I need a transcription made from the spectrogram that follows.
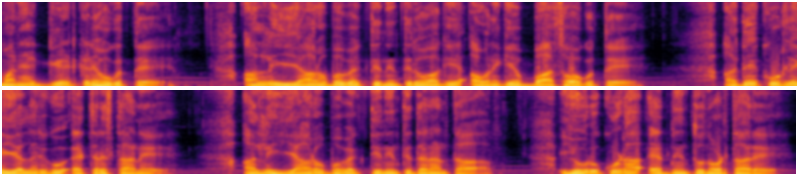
ಮನೆಯ ಗೇಟ್ ಕಡೆ ಹೋಗುತ್ತೆ. ಅಲ್ಲಿ ಯಾರೊಬ್ಬ ವ್ಯಕ್ತಿ ನಿಂತಿರುವ ಹಾಗೆ ಅವನಿಗೆ ಭಾಸವಾಗುತ್ತೆ. ಅದೇ ಕೂಡಲೇ ಎಲ್ಲರಿಗೂ ಎಚ್ಚರಿಸ್ತಾನೆ. ಅಲ್ಲಿ ಯಾರೊಬ್ಬ ವ್ಯಕ್ತಿ ನಿಂತಿದ್ದಾನಂತ. ಇವರು ಕೂಡ ಎದ್ದು ನಿಂತು ನೋಡ್ತಾರೆ.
